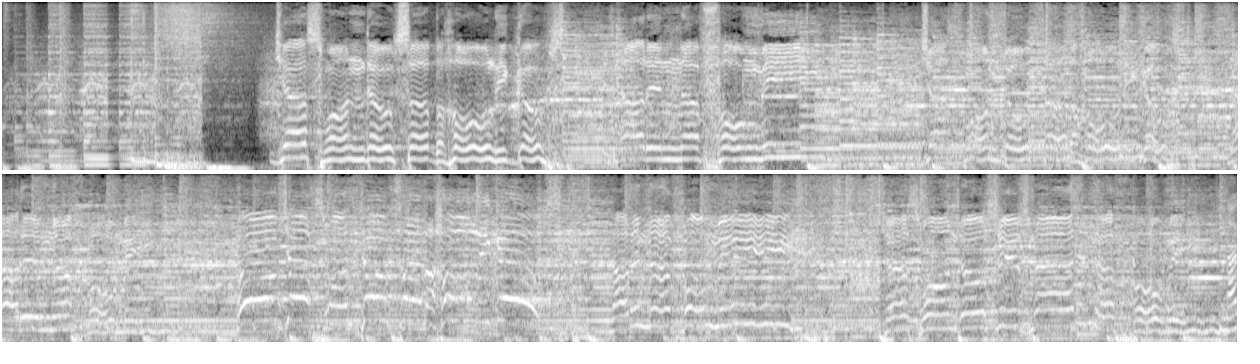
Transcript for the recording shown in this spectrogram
Just one dose of the Holy Ghost is not enough for me. Just one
